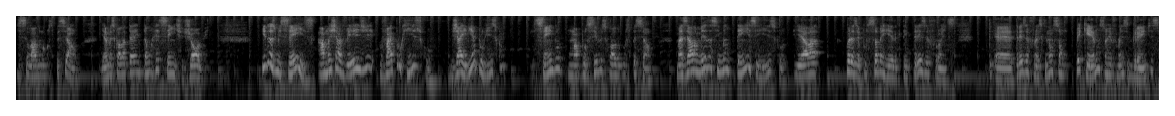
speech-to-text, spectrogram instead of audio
desfilado no grupo especial. E era uma escola até então recente, jovem. Em 2006, a Mancha Verde vai para o risco, já iria para o risco, sendo uma possível escola do grupo especial. Mas ela mesmo assim mantém esse risco e ela, por exemplo, o samba enredo que tem três refrões, é, três refrões que não são pequenos, são refrões grandes,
